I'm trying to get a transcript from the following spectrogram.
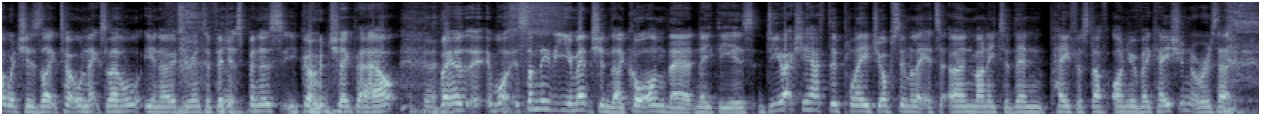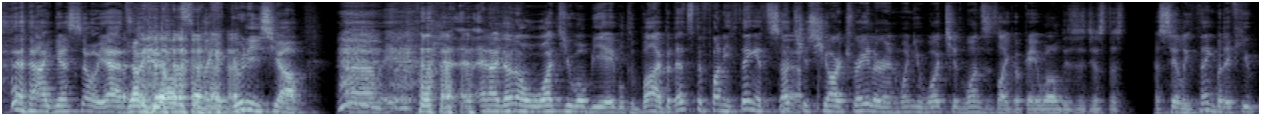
VR, which is like total next level. You know, if you're into fidget spinners, you go and check that out. But it, it- what, something that you mentioned I caught on there, Nathie, is do you actually have to play Job Simulator to earn money to then pay for stuff on your vacation, or is that? I guess so. Yeah, it's like, awesome. like a goodie shop. Um, it- and, and I don't know what you will be able to buy, but that's the funny thing. It's such a sharp trailer, and when you watch it once, it's like, okay, well, this is just a, a silly thing. But if you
